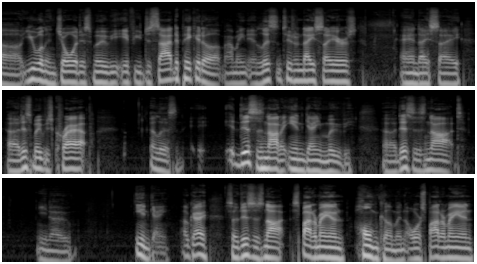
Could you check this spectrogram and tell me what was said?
uh, you will enjoy this movie if you decide to pick it up. I mean, and listen to the naysayers, and they say uh, this movie's crap. Uh, listen, it, it, this is not an Endgame movie. Uh, this is not, you know, Endgame. Okay, so this is not Spider Man Homecoming or Spider Man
